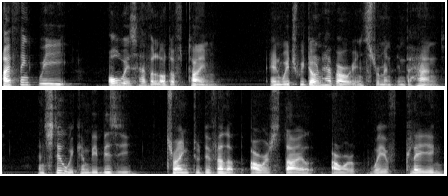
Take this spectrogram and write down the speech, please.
I think we always have a lot of time in which we don't have our instrument in the hand, and still we can be busy trying to develop our style, our way of playing,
